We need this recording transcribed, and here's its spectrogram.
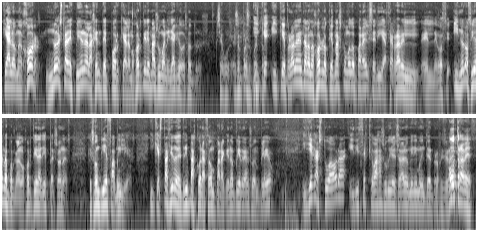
que a lo mejor no está despidiendo a la gente porque a lo mejor tiene más humanidad que vosotros. Seguro, eso por Y supuesto. que, y que probablemente a lo mejor lo que más cómodo para él sería cerrar el, el negocio. Y no lo cierra porque a lo mejor tiene a 10 personas, que son 10 familias, y que está haciendo de tripas corazón para que no pierdan su empleo. Y llegas tú ahora y dices que vas a subir el salario mínimo interprofesional. Otra vez.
